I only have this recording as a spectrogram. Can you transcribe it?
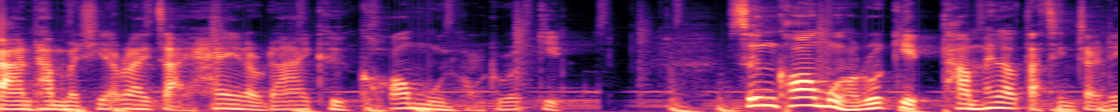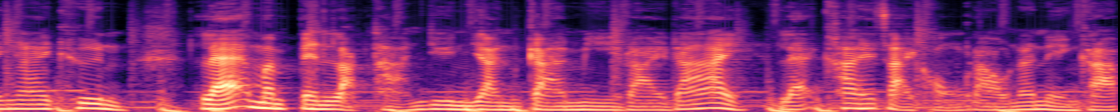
การทำบัญชีรายจ่ายให้เราได้คือข้อมูลของธุรกิจ ซึ่งข้อมูลของธุรกิจทำให้เราตัดสินใจได้ง่ายขึ้น และมันเป็นหลักฐานยืนยันการมีรายได้ และค่าใช้จ่ายของเรานั่นเองครับ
